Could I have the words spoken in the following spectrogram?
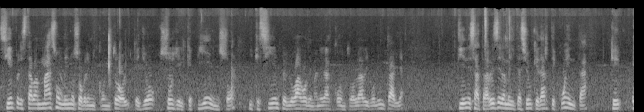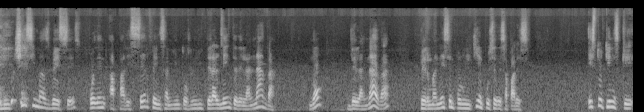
siempre estaba más o menos sobre mi control, que yo soy el que pienso y que siempre lo hago de manera controlada y voluntaria, tienes a través de la meditación que darte cuenta que muchísimas veces pueden aparecer pensamientos literalmente de la nada, ¿no? De la nada, permanecen por un tiempo y se desaparecen. Esto tienes que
